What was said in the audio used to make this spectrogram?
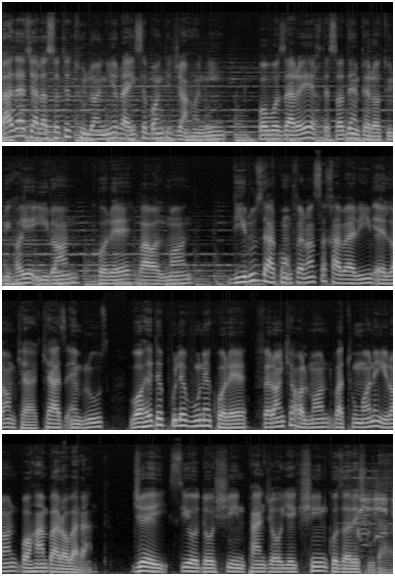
بعد از جلسات طولانی رئیس بانک جهانی با وزرای اقتصاد امپراتوری های ایران، کره و آلمان دیروز در کنفرانس خبری اعلام کرد که از امروز واحد پول وون کره، فرانک آلمان و تومان ایران با هم برابرند. جی 32 شین 51 شین گزارش می‌دهد.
